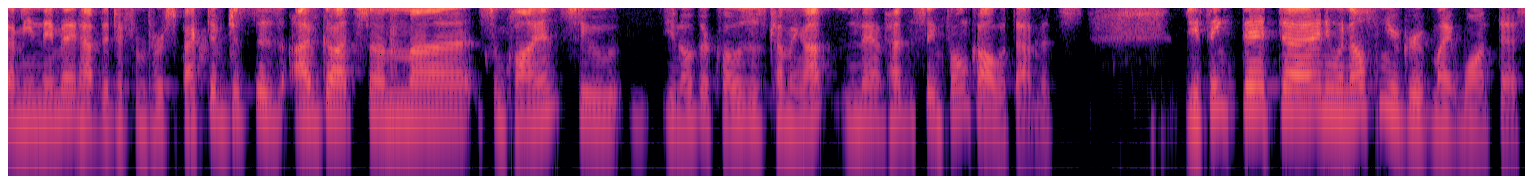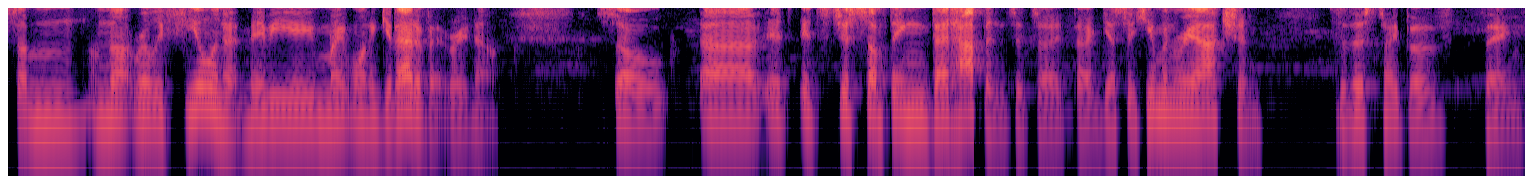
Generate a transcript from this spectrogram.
I mean, they might have the different perspective. Just as I've got some uh, some clients who, you know, their close is coming up, and they've had the same phone call with them. It's, do you think that uh, anyone else in your group might want this? I'm I'm not really feeling it. Maybe you might want to get out of it right now. So uh, it, it's just something that happens. It's a, I guess, a human reaction to this type of thing.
